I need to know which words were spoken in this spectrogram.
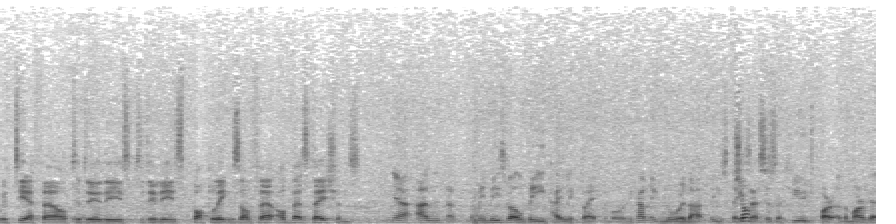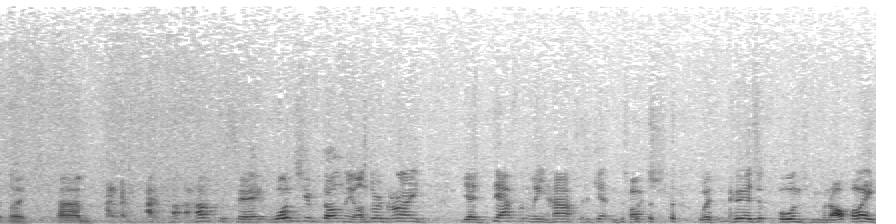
with TFL to do these to do these bottlings of their of their stations. Yeah, and uh, I mean these will be highly collectible. You can't ignore that these days. Sure. This is a huge part of the market now. Um, I, I, I have to say, once you've done the underground, you definitely have to get in touch with who is it owns Monopoly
